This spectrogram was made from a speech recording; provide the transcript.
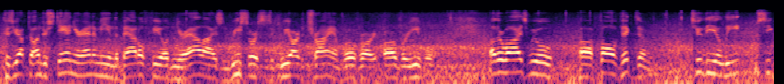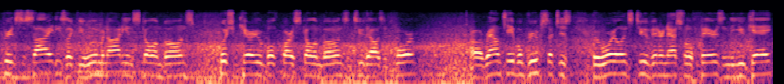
because you have to understand your enemy in the battlefield and your allies and resources if we are to triumph over, our, over evil. Otherwise, we will uh, fall victim to the elite secret societies like the Illuminati and Skull and Bones. Bush and Kerry were both part of Skull and Bones in 2004 uh, roundtable groups such as the Royal Institute of International Affairs in the UK,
